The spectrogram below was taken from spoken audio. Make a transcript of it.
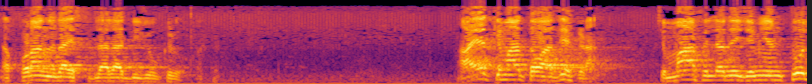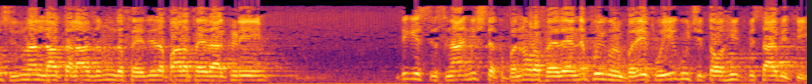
اب قرآن ندا استدلالات بھی جو کرو آیت کے ماں توازح کڑا کہ ما فی اللہ جمین ٹول سیدن اللہ تعالیٰ زمین دا فیدے دا پارا پیدا کڑی دیکھ استثناء نشتک پنور فیدے نہ پوئی گن پرے پوئی گو چی توحید پہ ثابتی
